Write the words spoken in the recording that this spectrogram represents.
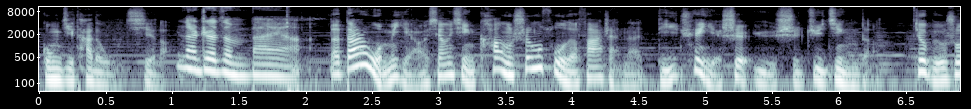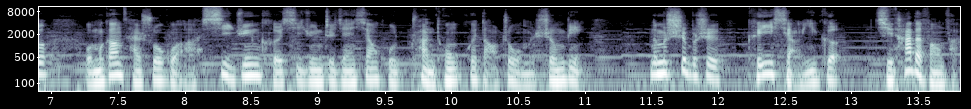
攻击它的武器了。那这怎么办呀？那当然，我们也要相信抗生素的发展呢，的确也是与时俱进的。就比如说，我们刚才说过啊，细菌和细菌之间相互串通会导致我们生病。那么，是不是可以想一个其他的方法，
